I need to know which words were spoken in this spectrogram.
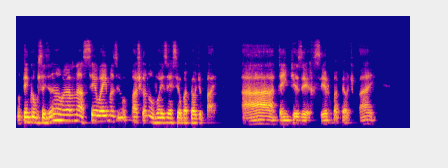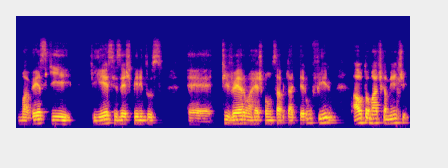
Não tem como você dizer, não, ela nasceu aí, mas eu acho que eu não vou exercer o papel de pai. Ah, tem que exercer o papel de pai. Uma vez que que esses espíritos é, tiveram a responsabilidade de ter um filho, automaticamente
